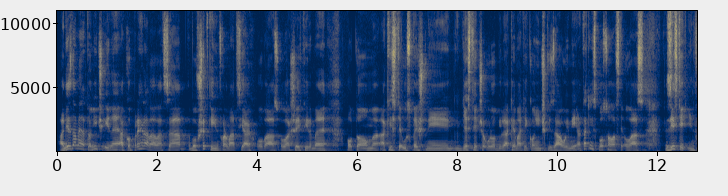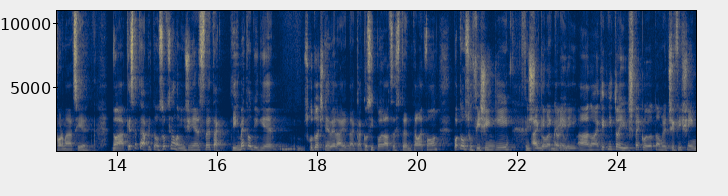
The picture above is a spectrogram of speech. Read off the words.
a neznamená to nič iné, ako prehrávať sa vo všetkých informáciách o vás, o vašej firme, o tom, aký ste úspešní, kde ste čo urobili, aké máte koničky, záujmy a takým spôsobom vlastne o vás zistiť informácie. No a keď sme teda pri tom sociálnom inžinierstve, tak tých metodík je skutočne veľa. Jednak, ako si povedal, cez ten telefón. Potom sú phishingy. Phishingové maily. Áno, aj keď niektorí špekulujú o tom, že či phishing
